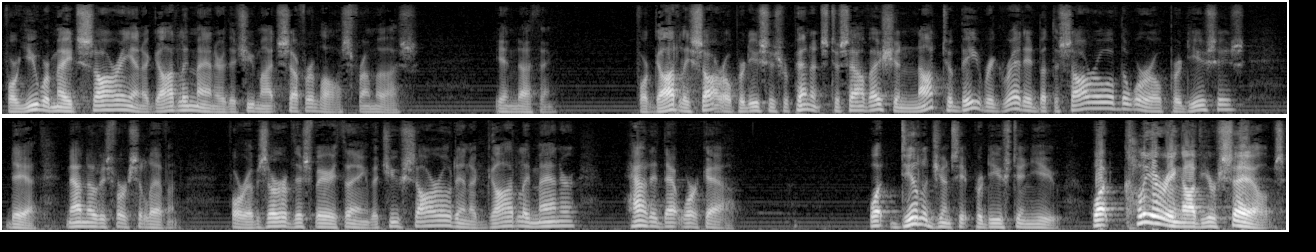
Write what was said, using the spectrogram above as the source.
For you were made sorry in a godly manner that you might suffer loss from us in nothing. For godly sorrow produces repentance to salvation, not to be regretted, but the sorrow of the world produces death. Now notice verse 11. For observe this very thing, that you sorrowed in a godly manner. How did that work out? What diligence it produced in you. What clearing of yourselves.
